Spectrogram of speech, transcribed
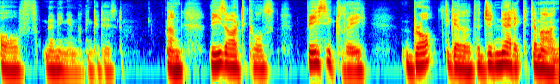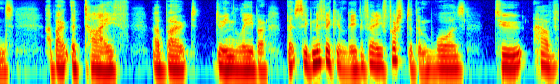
of Memmingen, I think it is. And these articles basically brought together the generic demands about the tithe, about doing labour. But significantly, the very first of them was to have,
